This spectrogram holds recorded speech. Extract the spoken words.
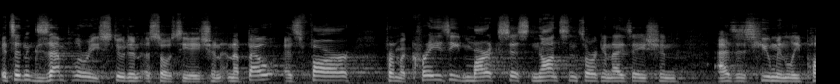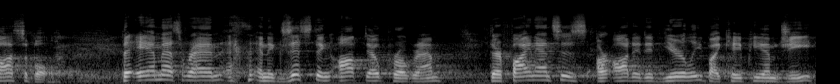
It's an exemplary student association and about as far from a crazy Marxist nonsense organization as is humanly possible. The AMS ran an existing opt-out program. Their finances are audited yearly by KPMG.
